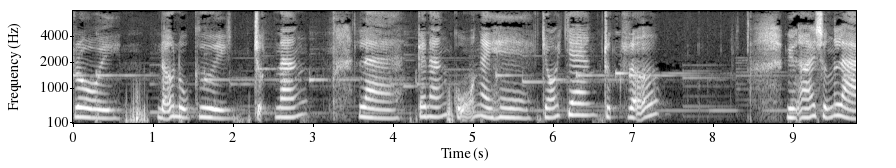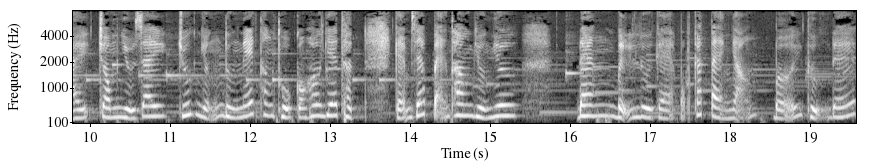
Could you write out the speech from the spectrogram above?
Rồi nở nụ cười trực nắng là cái nắng của ngày hè chói chang rực rỡ. Nguyện ái sững lại trong nhiều giây trước những đường nét thân thuộc còn hơn da thịt, cảm giác bản thân dường như đang bị lừa gạt một cách tàn nhẫn bởi Thượng Đế.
